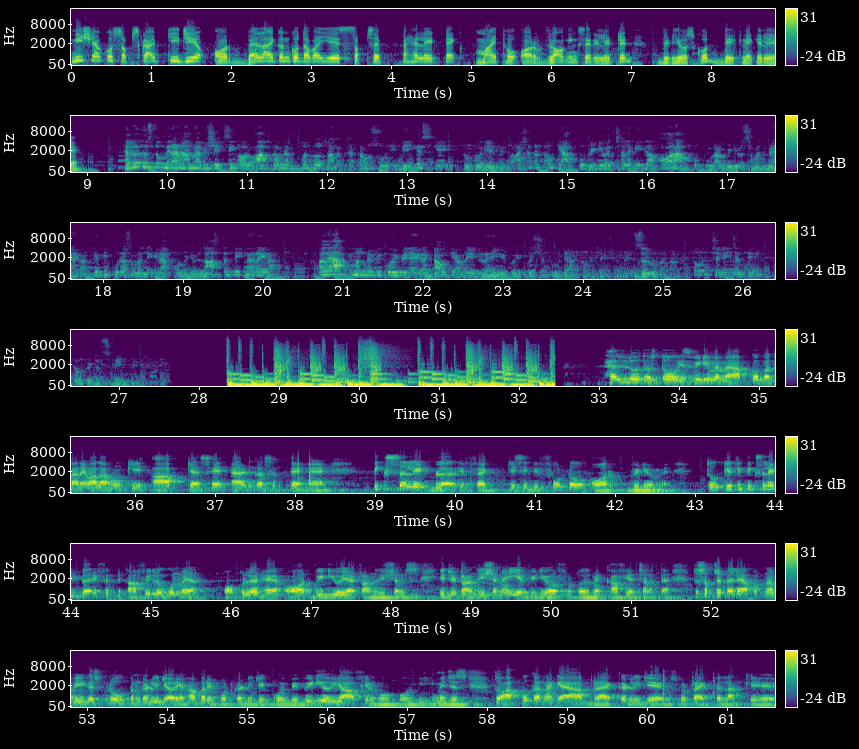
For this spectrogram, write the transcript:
निशिया को सब्सक्राइब कीजिए और बेल आइकन को दबाइए। सबसे पहले टेक, माइथो और व्लॉगिंग से रिलेटेड वीडियोस को देखने के लिए। हेलो दोस्तों, मेरा नाम है अभिषेक सिंह और आपका मैं बहुत बहुत स्वागत करता हूँ सोनी वेगस के ट्यूटोरियल में। तो आशा करता हूँ कि आपको वीडियो अच्छा लगेगा और आपको पूरा वीडियो समझ में आएगा, क्योंकि पूरा समझने के लिए आपको वीडियो लास्ट तक देखना रहेगा। अगर आपके मन में भी कोई भी रहेगा डाउट या रहेंगे कोई क्वेश्चन तो मुझे आप कमेंट सेक्शन में ज़रूर बताना। तो चलिए चलते हैं कंप्यूटर स्क्रीन पे। हेलो दोस्तों, इस वीडियो में मैं आपको बताने वाला हूँ कि आप कैसे ऐड कर सकते हैं पिक्सलेट ब्लर इफ़ेक्ट किसी भी फ़ोटो और वीडियो में। तो क्योंकि पिक्सलेट ब्लर इफ़ेक्ट काफ़ी लोगों में पॉपुलर है और वीडियो या ट्रांजिशंस ये जो ट्रांजिशन है, ये वीडियो और फ़ोटोज़ में काफ़ी अच्छा लगता है। तो सबसे पहले आप अपना वेगस प्रो ओपन कर लीजिए और यहाँ पर इंपोर्ट कर लीजिए कोई भी वीडियो या फिर हो कोई भी इमेजेस तो आपको करना क्या है, आप ड्रैग कर लीजिए, उसको ट्रैक पर ला के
